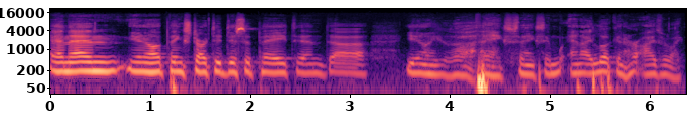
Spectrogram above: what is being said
and then, you know, things start to dissipate. And, uh, you know, he goes, Oh, thanks, thanks. And, and I look and her eyes are like,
